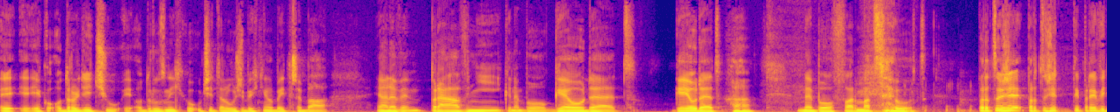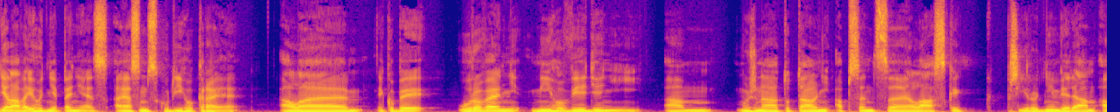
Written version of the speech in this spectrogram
i, i jako od rodičů, i od různých jako učitelů, že bych měl být třeba, já nevím, právník, nebo geodet, geodet, haha, nebo farmaceut. Protože, protože ty prej vydělávají hodně peněz a já jsem z chudého kraje, ale jakoby úroveň mýho vědění a možná totální absence lásky k přírodním vědám a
